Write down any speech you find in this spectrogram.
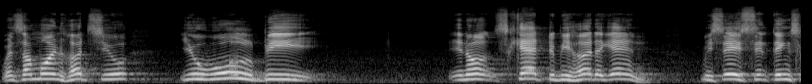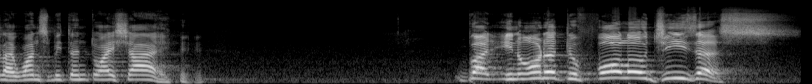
When someone hurts you, you will be, you know, scared to be hurt again. We say things like once bitten, twice shy. but in order to follow Jesus,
